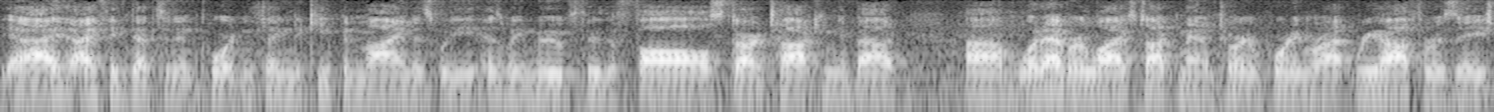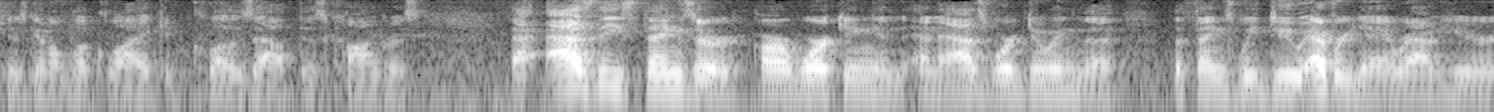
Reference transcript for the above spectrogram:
Yeah, I, I think that's an important thing to keep in mind as we as we move through the fall. Start talking about um, whatever livestock mandatory reporting reauthorization is going to look like and close out this Congress. As these things are, are working and, and as we're doing the, the things we do every day around here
